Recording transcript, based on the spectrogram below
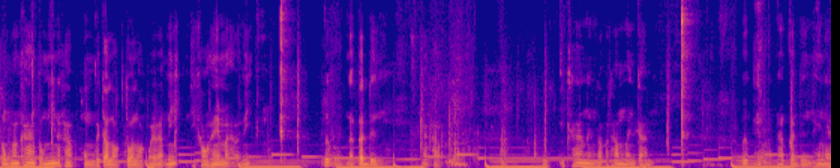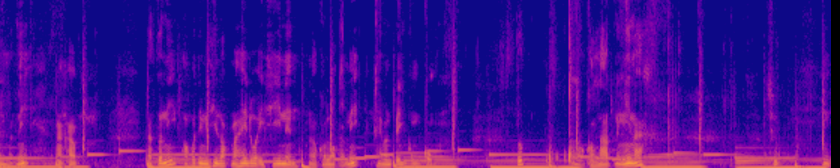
ตรงข้างๆตรงนี้นะครับ ผมก็จะล็อกตัวล็อกไว้แบบนี้ที่เขาให้มาแบบนี้ปึ๊บแล้วก็ดึงนะครับ อีกข้างหนึ่งเราก็ทำเหมือนกันปึ๊บแล้วก็ดึงให้แน่นแบบนี้นะครับ แล้วตัวนี้เขาก็จะมีที่ล็อกมาให้ด้วยอีกที่หนึ่งเราก็ล็อกแบบนี้ให้มันเป็นกลมๆปึ๊บเราก็รัดอย่างนี้นะชุบนี่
